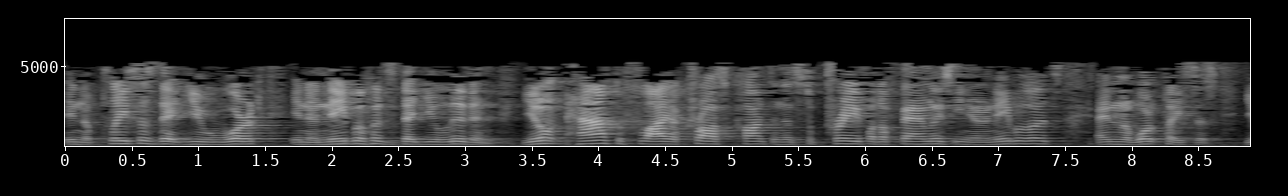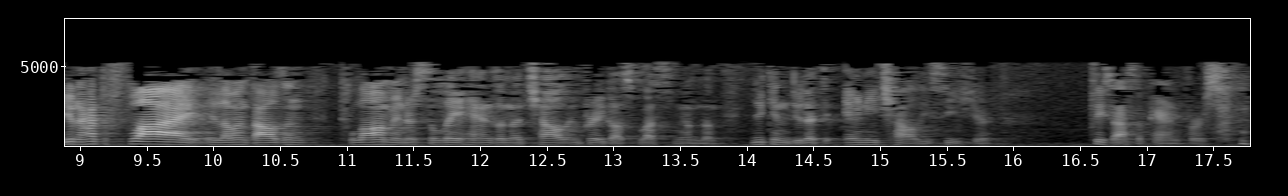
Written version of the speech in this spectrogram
in the places that you work, in the neighborhoods that you live in. You don't have to fly across continents to pray for the families in your neighborhoods and in the workplaces. You don't have to fly 11,000 kilometers to lay hands on a child and pray God's blessing on them. You can do that to any child you see here. Please ask the parent first.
